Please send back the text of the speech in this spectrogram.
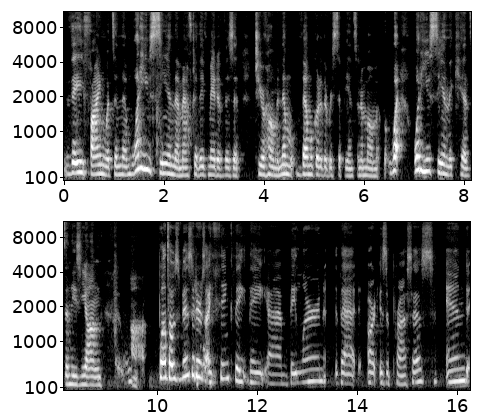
they find what's in them. What do you see in them after they've made a visit to your home? And then then we'll go to the recipients in a moment. But what what do you see in the kids and these young? Uh, well, those visitors, I think they they um, they learn that art is a process and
